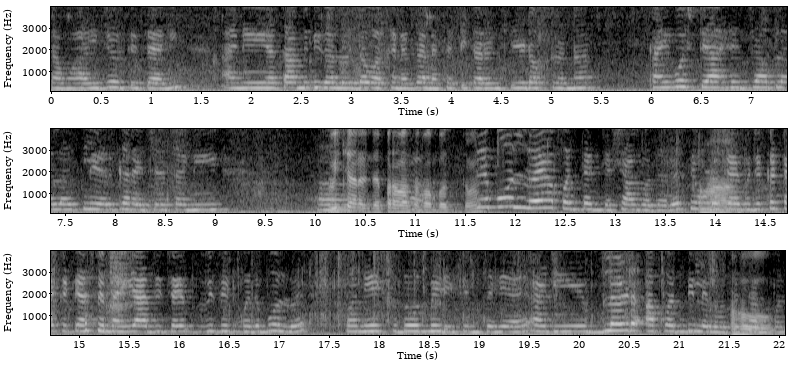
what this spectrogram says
त्यामुळे आई जेवतीच आहे आणि आणि आता आम्ही निघालो दवाखान्यात जाण्यासाठी कारण की डॉक्टरांना काही गोष्टी आहेत ज्या आपल्याला क्लिअर करायच्या आहेत आणि अं, विचारायचं प्रवासाबाबत ते. बोललोय आपण त्यांच्याशी अगोदरच. एवढं हा. काय म्हणजे कटाकटी असं नाही आधीच्या विजिटमध्ये बोललोय. पण एक दोन मेडिसिनचं हे आहे आणि ब्लड आपण दिलेलं होतं हो. सॅम्पल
